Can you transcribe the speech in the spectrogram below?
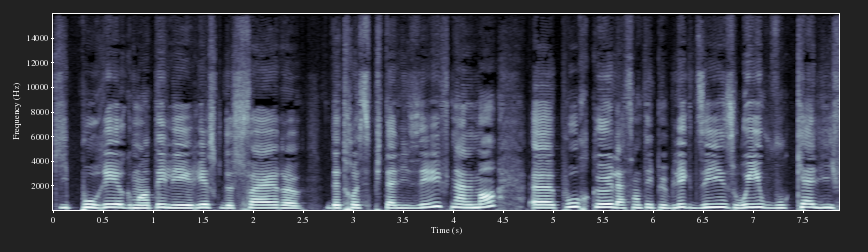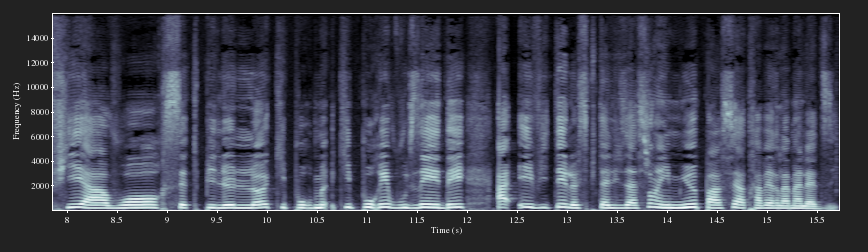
qui pourraient augmenter les risques de se faire, euh, d'être hospitalisé finalement, euh, pour que la santé publique dise oui, vous qualifiez à avoir cette pilule-là qui, pour, qui pourrait vous aider à éviter l'hospitalisation et mieux passer à travers la maladie.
